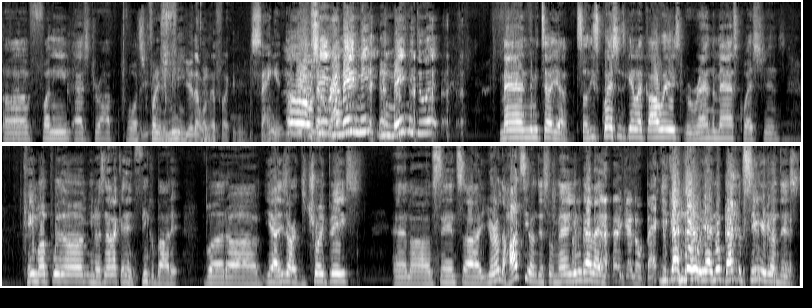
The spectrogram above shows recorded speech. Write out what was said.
Uh, funny ass drop. Well, it's funny to me. You're the one that fucking sang it. You're the Oh one that shit! You made it. me. You made me do it. Man, let me tell you. So these questions, again, like always, are random ass questions. Came up with them. You know, it's not like I didn't think about it, but uh, yeah, these are Detroit based. And uh, since uh, you're on the hot seat on this one, man, you don't got like I got no backup. you got no yeah no backup singers on this.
